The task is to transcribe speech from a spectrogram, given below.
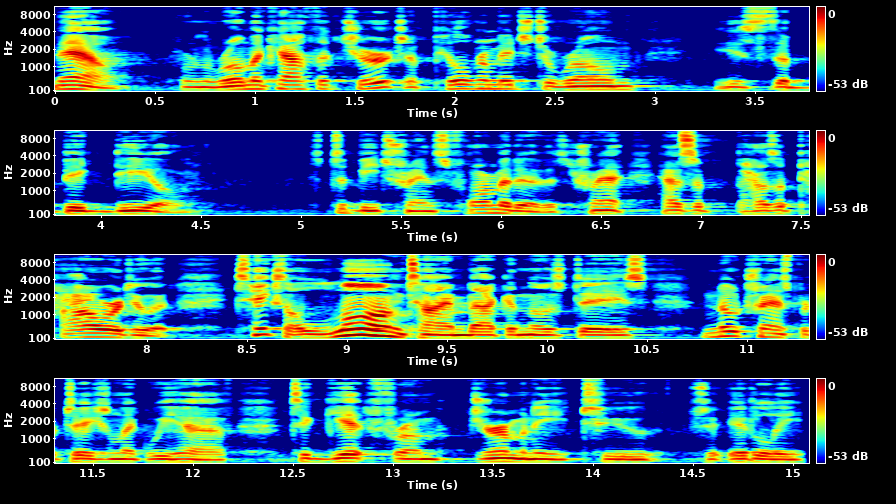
Now, from the Roman Catholic Church, a pilgrimage to Rome is a big deal. It's to be transformative. It tra- has, a, has a power to it. It takes a long time back in those days, no transportation like we have, to get from Germany to, to Italy.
